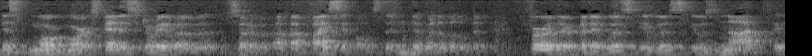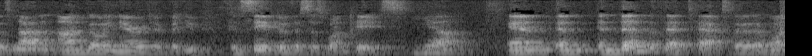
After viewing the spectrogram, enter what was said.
this more, more extended story of a, sort of about bicycles that, that went a little bit further, but it was, it was, it was not, it was not an ongoing narrative, but you conceived of this as one piece. Yeah. And, and, and then with that text, I, I want,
